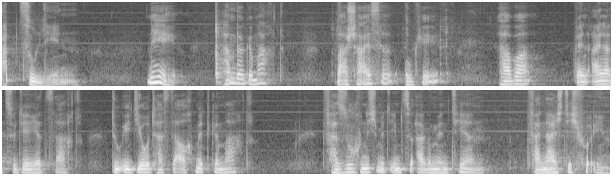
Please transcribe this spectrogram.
abzulehnen. Nee, haben wir gemacht. War scheiße, okay. Aber wenn einer zu dir jetzt sagt, du Idiot, hast du auch mitgemacht, versuch nicht mit ihm zu argumentieren. Verneig dich vor ihm.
